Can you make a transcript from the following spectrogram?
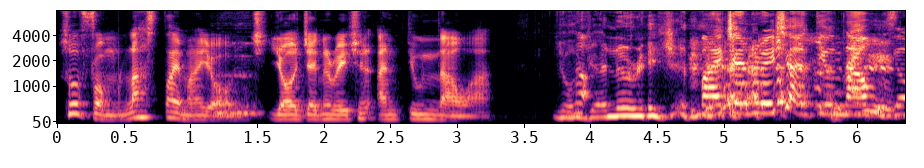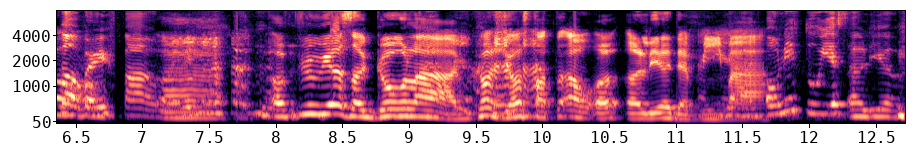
So from last time, ah, your your generation until now, ah, Your Not- generation. My generation until now is not very far away. uh, a few years ago lah, because you all started out ear- earlier than me, ma. Only two years earlier.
